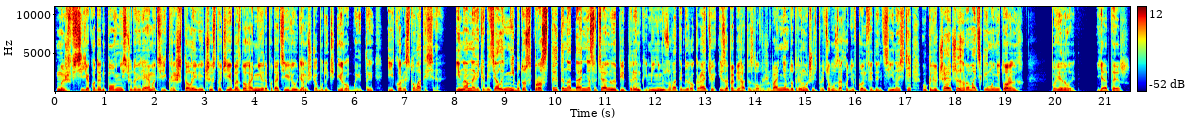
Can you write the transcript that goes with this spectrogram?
Ми ж всі як один повністю довіряємо цій кришталевій чистоті і бездоганній репутації людям, що будуть і робити, і користуватися. І нам навіть обіцяли нібито спростити надання соціальної підтримки, мінімізувати бюрократію і запобігати зловживанням, дотримуючись при цьому заходів конфіденційності, включаючи громадський моніторинг. Повірили? Я теж.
